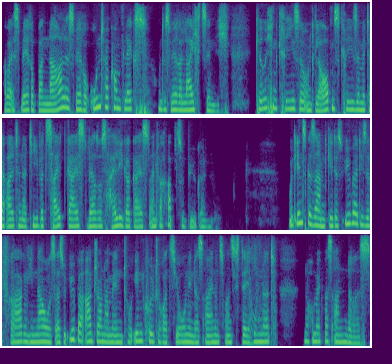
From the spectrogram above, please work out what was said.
Aber es wäre banal, es wäre unterkomplex und es wäre leichtsinnig, Kirchenkrise und Glaubenskrise mit der Alternative Zeitgeist versus Heiliger Geist einfach abzubügeln. Und insgesamt geht es über diese Fragen hinaus, also über Aggiornamento, Inkulturation in das 21. Jahrhundert, noch um etwas anderes.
